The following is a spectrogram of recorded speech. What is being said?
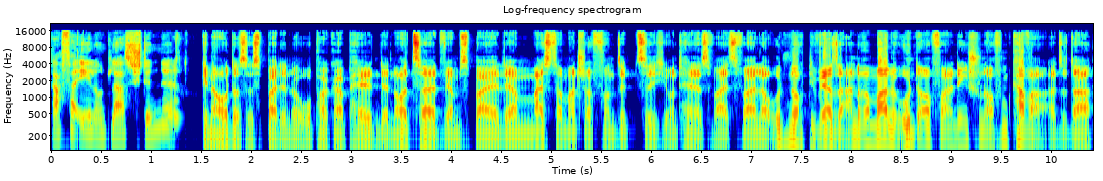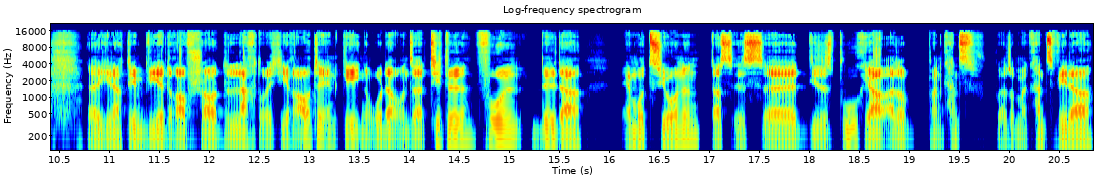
Raphael und Lars Stinde. Genau, das ist bei den Europacup-Helden der Neuzeit. Wir haben es bei der Meistermannschaft von 70 und Hennes Weißweiler und noch diverse andere Male und auch vor allen Dingen schon auf dem Cover. Also da, äh, je nachdem, wie ihr drauf schaut, lacht euch die Raute entgegen oder unser Titel, Fohlen, Bilder, Emotionen. Das ist äh, dieses Buch, ja, also man kann es, also man kann es weder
